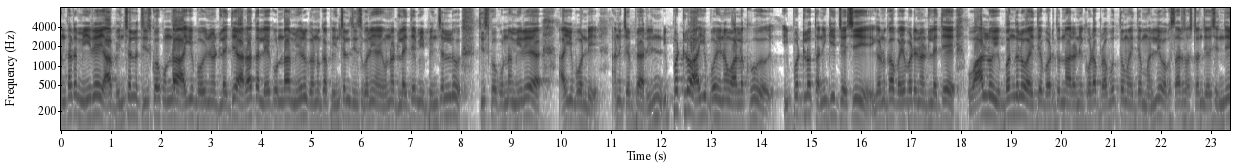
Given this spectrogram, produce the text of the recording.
అంతటా మీరే ఆ పింఛన్లు తీసుకోకుండా ఆగిపోయినట్లయితే అర్హత లేకుండా మీరు గనుక పింఛన్లు తీసుకొని ఉన్నట్లయితే మీ పింఛన్లు తీసుకోకుండా మీరే ఆగిపోండి అని చెప్పారు. ఇప్పట్లో ఆగిపోయిన వాళ్ళకు ఇప్పట్లో తనిఖీ చేసి గనుక భయపడినట్లయితే వాళ్ళు ఇబ్బందులు అయితే పడుతున్నారని కూడా ప్రభుత్వం అయితే మళ్ళీ ఒకసారి స్పష్టం చేసింది.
